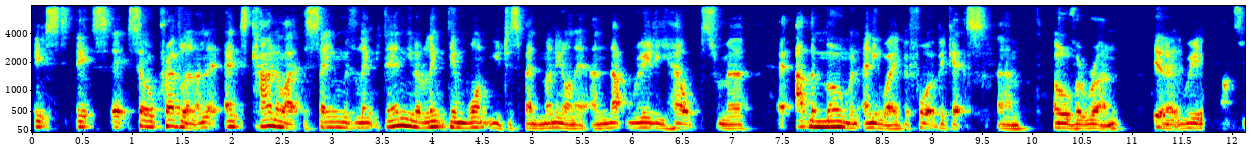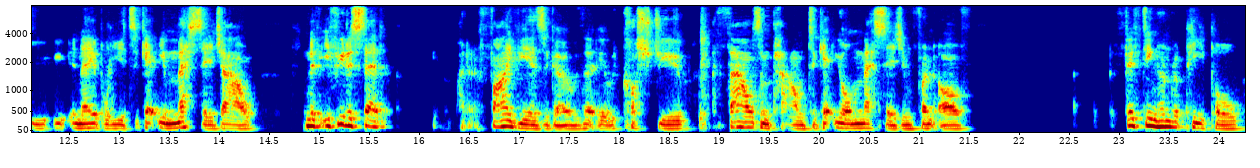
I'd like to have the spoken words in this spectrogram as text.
it's it's it's so prevalent, and, it, and it's kind of like the same with LinkedIn. You know, LinkedIn want you to spend money on it, and that really helps from a at the moment anyway. Before it gets um, overrun, yeah. You know, it really helps you, enable you to get your message out. And if, if you'd have said I don't know, five years ago that it would cost you a thousand pound to get your message in front of fifteen hundred people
